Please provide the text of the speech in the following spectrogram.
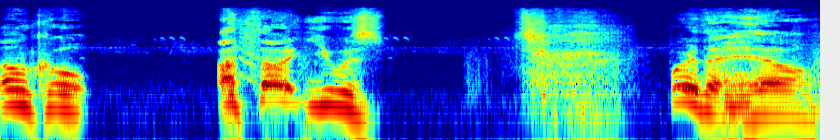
Uncle, I thought you was. Where the hell?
